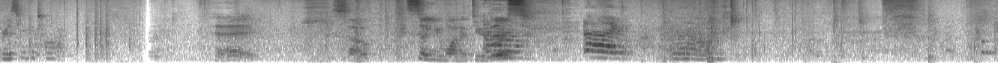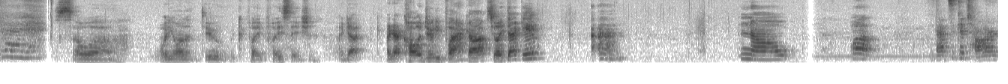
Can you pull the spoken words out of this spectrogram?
Where's your guitar? hey. So, so you want to do this? I. Okay. So, uh, what do you want to do? We could play PlayStation. I got, I got Call of Duty Black Ops. You like that game? Um. No. Well, that's a guitar.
